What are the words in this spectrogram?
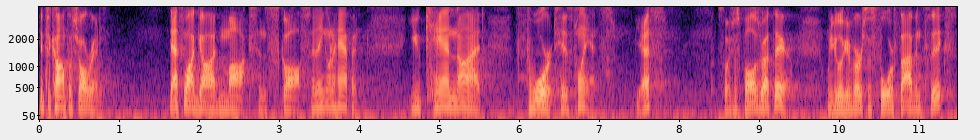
It's accomplished already. That's why God mocks and scoffs. It ain't going to happen. You cannot thwart his plans. Yes? So let's just pause right there. When you look at verses 4, 5, and 6,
